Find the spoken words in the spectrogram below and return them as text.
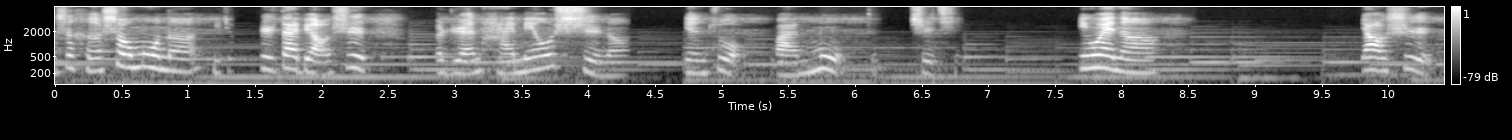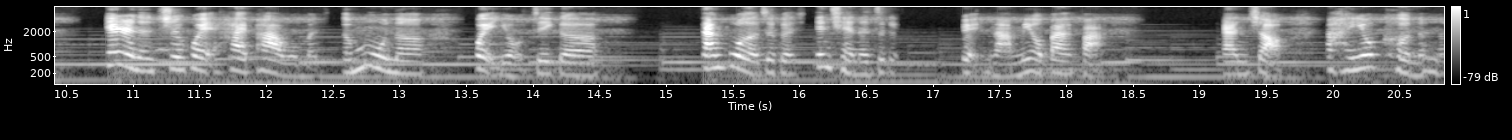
是何寿木呢？也就是代表是人还没有死呢，先做完木这个事情。因为呢，要是天人的智慧害怕我们的木呢会有这个沾过了这个先前的这个对，那没有办法干燥，那很有可能呢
